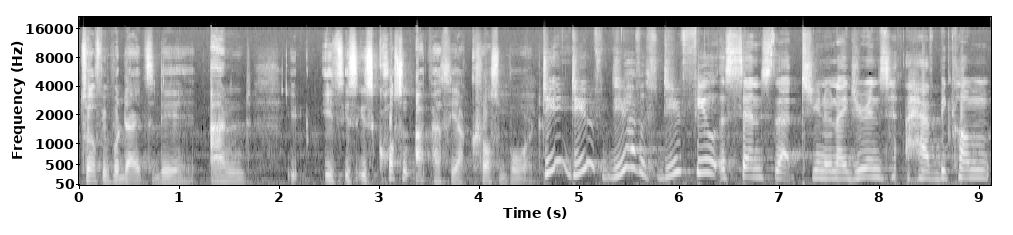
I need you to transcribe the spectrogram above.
12 people died today. And it's, it's, it's, causing apathy across board. Do you, do you, do you, have a, do you feel a sense that, you know, Nigerians have become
